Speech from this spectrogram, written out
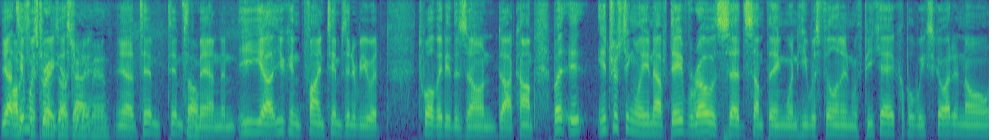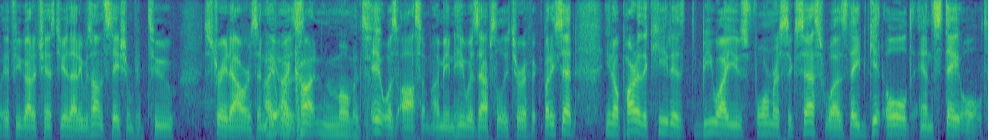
Yeah, Tim Obviously, was great Tim's yesterday, guy, man. Yeah, Tim Tim's So- the man, and he uh, you can find Tim's interview at 1280thezone.com. But it, interestingly enough, Dave Rose said something when he was filling in with PK a couple of weeks ago. I didn't know if you got a chance to hear that. He was on the station for two straight hours, and I, it I was caught moments. it was awesome. I mean, he was absolutely terrific. But he said, you know, part of the key to BYU's former success was they'd get old and stay old.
